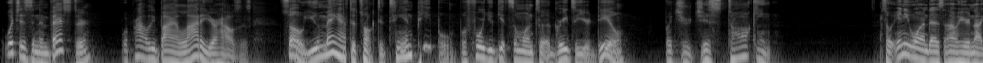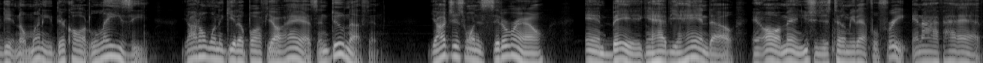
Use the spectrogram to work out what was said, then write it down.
which is an investor, will probably buy a lot of your houses. So you may have to talk to 10 people before you get someone to agree to your deal, but you're just talking. So anyone that's out here not getting no money, they're called lazy. Y'all don't want to get up off y'all ass and do nothing. Y'all just want to sit around and beg and have your hand out and oh man, you should just tell me that for free. And I've have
